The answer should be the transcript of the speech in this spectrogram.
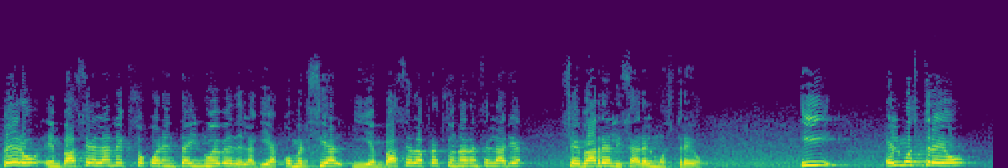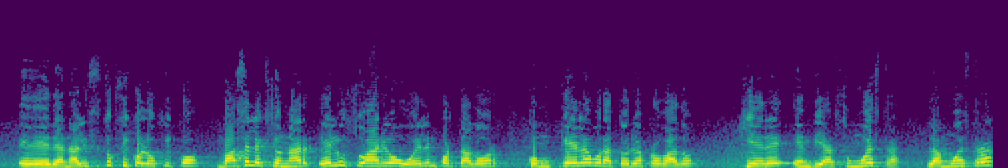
pero en base al anexo 49 de la guía comercial y en base a la fracción arancelaria se va a realizar el muestreo. Y el muestreo eh, de análisis toxicológico va a seleccionar el usuario o el importador con qué laboratorio aprobado quiere enviar su muestra. La muestra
